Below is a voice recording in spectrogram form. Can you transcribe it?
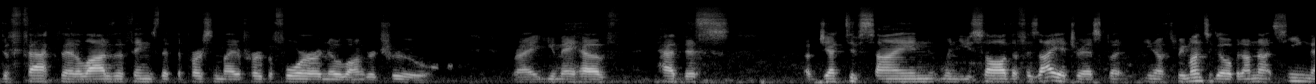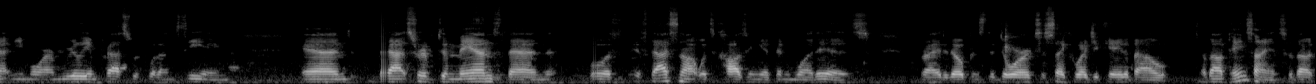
the fact that a lot of the things that the person might have heard before are no longer true, right? You may have had this objective sign when you saw the physiatrist, but you know three months ago, but I'm not seeing that anymore. I'm really impressed with what I'm seeing, and that sort of demands then well, if, if that's not what's causing it, then what is, right? It opens the door to psychoeducate about about pain science, about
